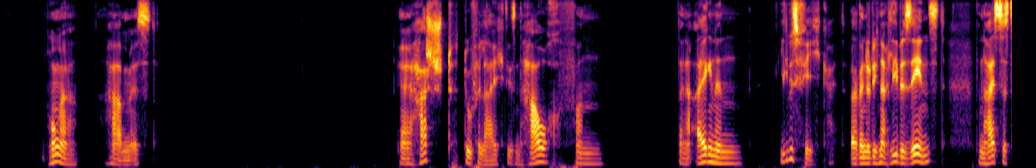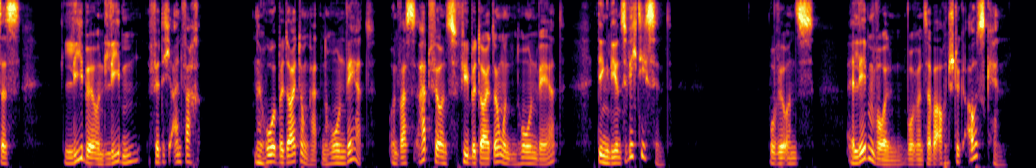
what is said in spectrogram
Hunger haben ist. Erhascht du vielleicht diesen Hauch von deiner eigenen Liebesfähigkeit. Weil wenn du dich nach Liebe sehnst, dann heißt es, dass Liebe und Lieben für dich einfach eine hohe Bedeutung hat, einen hohen Wert. Und was hat für uns viel Bedeutung und einen hohen Wert? Dinge, die uns wichtig sind, wo wir uns erleben wollen, wo wir uns aber auch ein Stück auskennen.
